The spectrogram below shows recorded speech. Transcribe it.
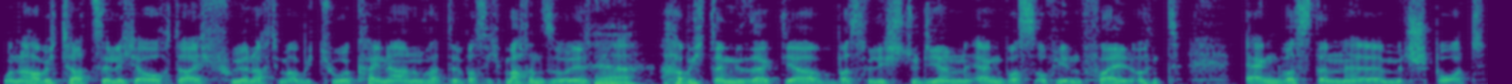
Und dann habe ich tatsächlich auch, da ich früher nach dem Abitur keine Ahnung hatte, was ich machen soll, ja. habe ich dann gesagt, ja, was will ich studieren? Irgendwas auf jeden Fall und irgendwas dann äh, mit Sport.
